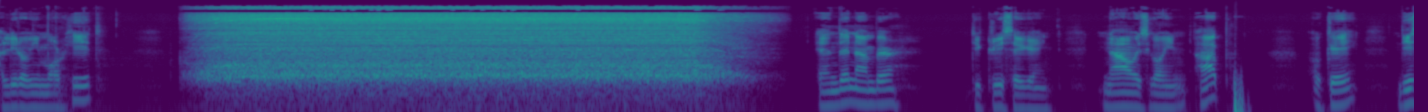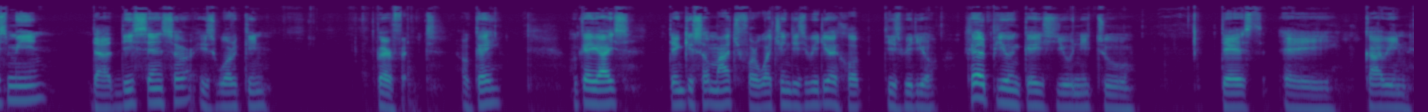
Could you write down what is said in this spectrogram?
a little bit more heat. And the number decrease again. Now it's going up okay? This means that this sensor is working perfect okay? Okay guys thank you so much for watching this video. I hope this video help you in case you need to test a cabin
